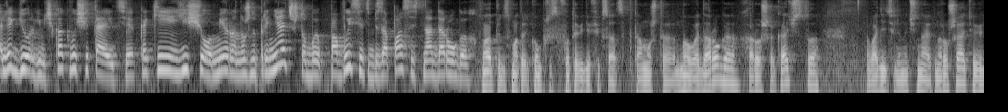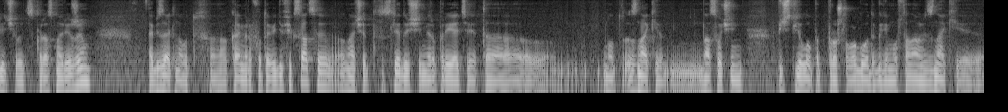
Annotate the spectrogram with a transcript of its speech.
Олег Георгиевич, как вы считаете, какие еще меры нужно принять, чтобы повысить безопасность на дорогах? Надо предусматривать комплекс фото-видеофиксации, потому что новая дорога, хорошее качество, водители начинают нарушать, увеличивать скоростной режим. Обязательно вот э, камеры фото-видеофиксации. Значит, следующее мероприятие – это э, вот, знаки. Нас очень впечатлил опыт прошлого года, где мы устанавливали знаки э,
